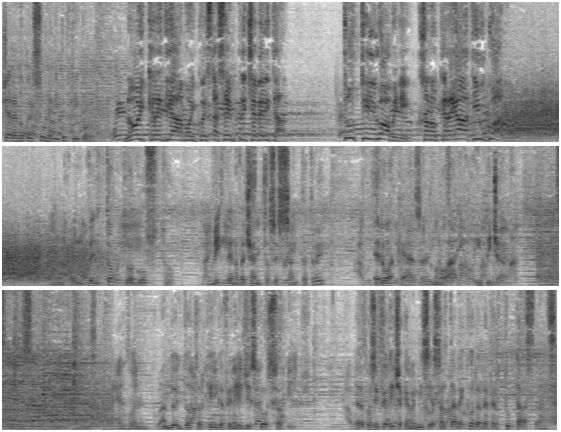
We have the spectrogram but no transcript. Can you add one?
C'erano persone di tutti i colori. Noi crediamo in questa semplice verità. Tutti gli uomini sono creati uguali. Il 28 agosto 1963 ero a casa in Ohio, in pigiama. Quando il dottor King finì il discorso, ero così felice che mi misi a saltare e correre per tutta la stanza.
